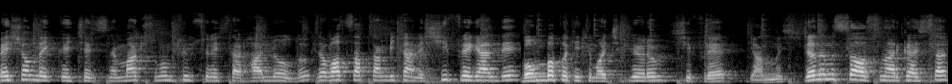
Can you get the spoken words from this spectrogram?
5-10 dakika içerisinde maksimum tüm süreçler halloldu. Bize Whatsapp'tan bir tane şifre geldi. Bomba paketimi açıklıyorum. Şifre yanlış. Canımız sağ olsun arkadaşlar.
